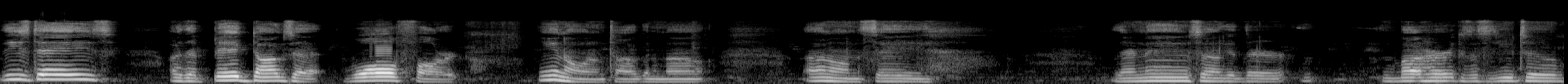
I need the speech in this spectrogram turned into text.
these days are the big dogs that wall fart. You know what I'm talking about. I don't want to say their names so I don't get their butt hurt because this is YouTube.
